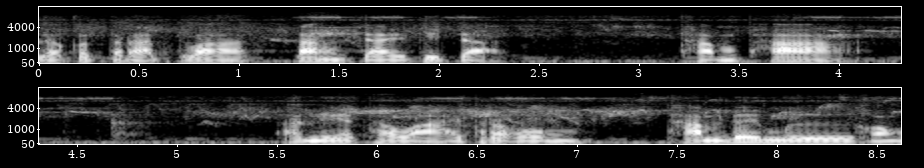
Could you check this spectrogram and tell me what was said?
แล้วก็ตรัสว่าตั้งใจที่จะทำผ้า อันเนี้ยถวายพระองค์ทำด้วยมือของ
